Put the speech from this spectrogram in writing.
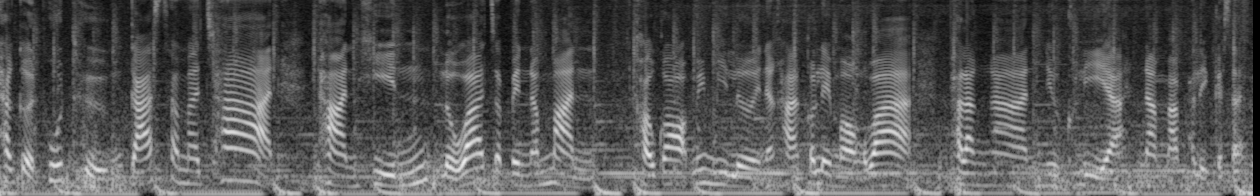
ถ้าเกิดพูดถึงก๊าซธรรมชาติถ่านหิน หรือว่าจะเป็นน้ำมันเขาก็ไม่มีเลยนะคะ ก็เลยมองว่าพลังงานนิวเคลียร์นำมาผลิตกระแสไฟ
